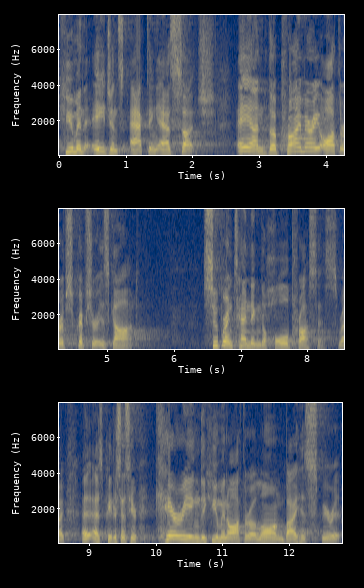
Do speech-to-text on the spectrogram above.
human agents acting as such. And the primary author of Scripture is God superintending the whole process, right? As Peter says here, carrying the human author along by his Spirit,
